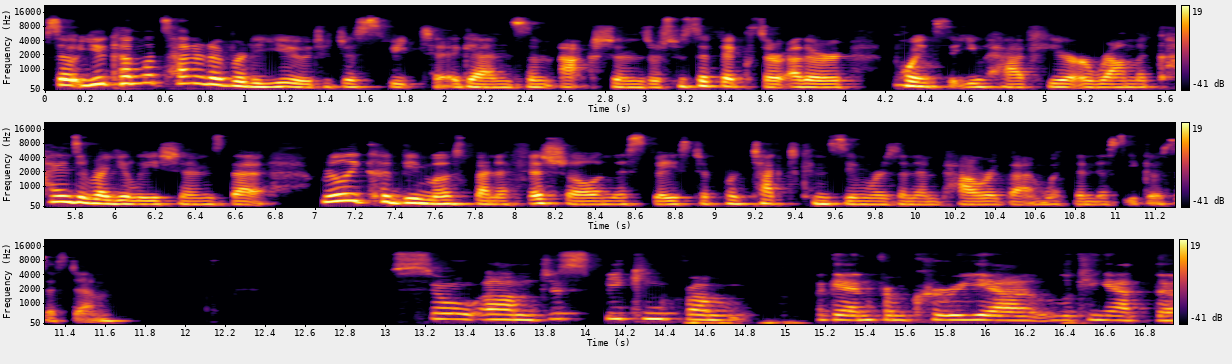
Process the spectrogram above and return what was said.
So YouKyung, let's hand it over to you to just speak to, again, some actions or specifics or other points that you have here around the kinds of regulations that really could be most beneficial in this space to protect consumers and empower them within this ecosystem. So um, just speaking from, again, from Korea, looking at the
